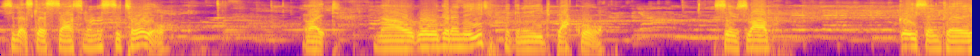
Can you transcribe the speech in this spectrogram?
so let's get started on this tutorial. Right, now what we're gonna need, we're gonna need black wool, stone slab, grey stained clay,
